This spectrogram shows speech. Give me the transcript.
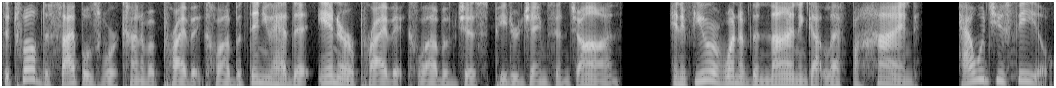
the 12 disciples were kind of a private club, but then you had the inner private club of just Peter, James, and John. And if you were one of the nine and got left behind, how would you feel?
